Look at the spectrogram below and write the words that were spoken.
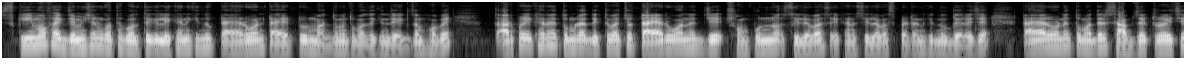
স্কিম অফ এক্সামিনেশন কথা বলতে গেলে এখানে কিন্তু টায়ার ওয়ান টায়ার টুর মাধ্যমে তোমাদের কিন্তু এক্সাম হবে। তারপর এখানে তোমরা দেখতে পাচ্ছ টায়ার ওয়ানের যে সম্পূর্ণ সিলেবাস এখানে সিলেবাস প্যাটার্ন কিন্তু রয়েছে টায়ার ওয়ানে তোমাদের সাবজেক্ট রয়েছে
